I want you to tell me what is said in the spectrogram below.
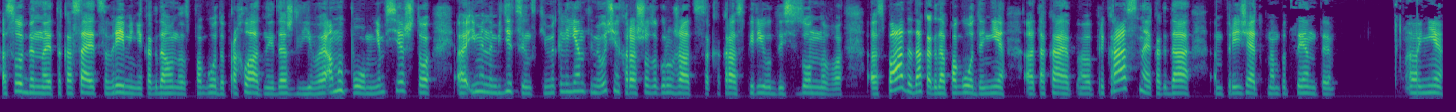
Особенно это касается времени, когда у нас погода прохладная и дождливая. А мы помним все, что именно медицинскими клиентами очень хорошо загружаться как раз в периоды сезонного спада, да, когда погода не такая прекрасная, когда приезжают к нам пациенты не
